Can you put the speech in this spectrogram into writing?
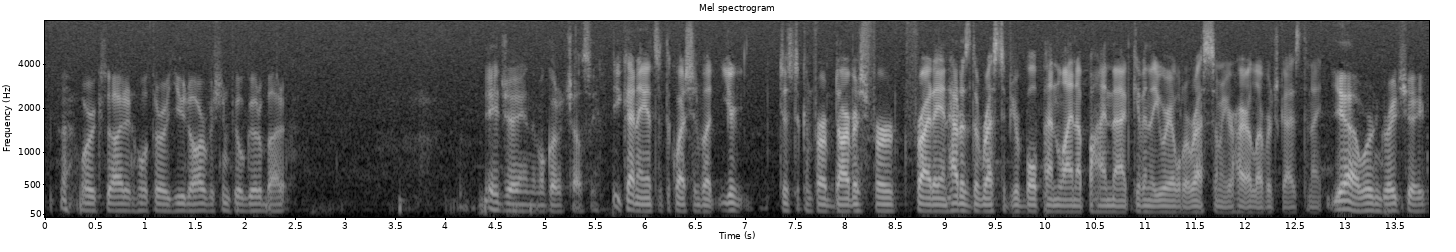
We're excited. We'll throw you Darvish and feel good about it. AJ, and then we'll go to Chelsea. You kind of answered the question, but you're just to confirm Darvish for Friday, and how does the rest of your bullpen line up behind that, given that you were able to rest some of your higher leverage guys tonight? Yeah, we're in great shape.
